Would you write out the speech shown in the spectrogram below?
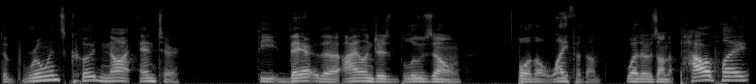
The Bruins could not enter the their the Islanders blue zone for the life of them. Whether it was on the power play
